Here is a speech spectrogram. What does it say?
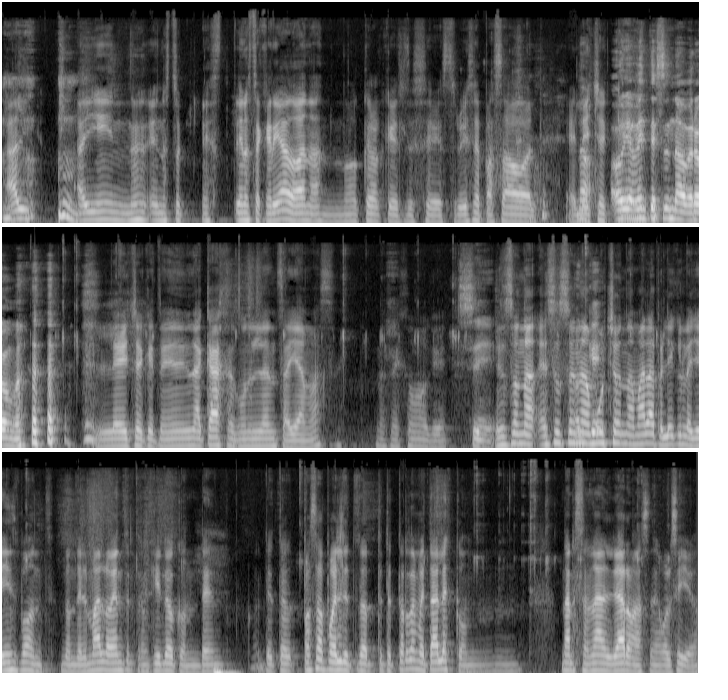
al- ahí en, en nuestro, en nuestra querida aduana no creo que se, se hubiese pasado el, el No, hecho que... Obviamente es una broma. El hecho de que tenía una caja con un lanzallamas. No sé, como que... sí. Eso suena, eso suena mucho a una mala película de James Bond, donde el malo entra tranquilo con... pasa por el detector, de metales con un arsenal de armas en el bolsillo.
